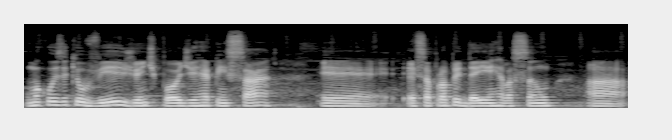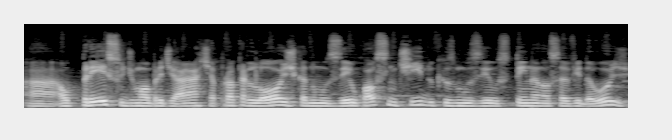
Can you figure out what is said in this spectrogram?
Uma coisa que eu vejo, a gente pode repensar é, essa própria ideia em relação a, a, ao preço de uma obra de arte, a própria lógica do museu, qual o sentido que os museus têm na nossa vida hoje,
